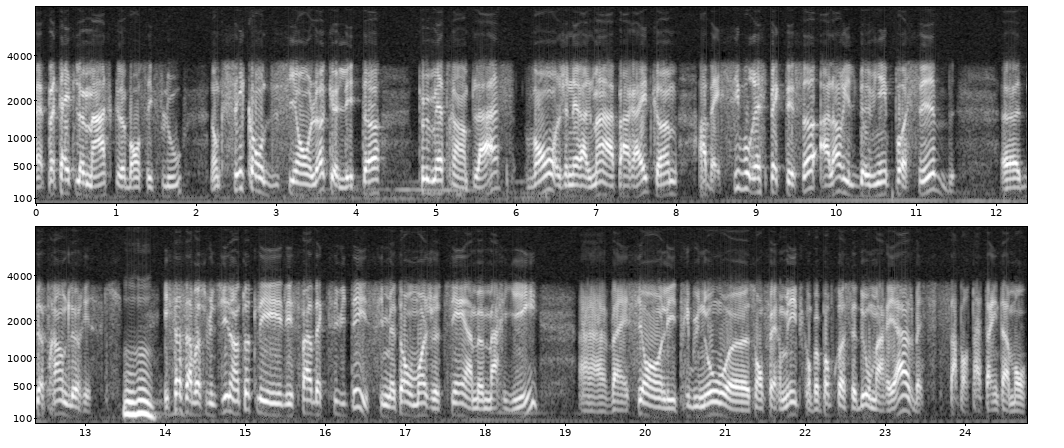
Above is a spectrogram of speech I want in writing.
euh, peut-être le masque, bon, c'est flou. Donc, ces conditions-là que l'État peut mettre en place vont généralement apparaître comme, ah ben, si vous respectez ça, alors il devient possible euh, de prendre le risque. Mm-hmm. Et ça, ça va se multiplier dans toutes les, sphères d'activité. Si, mettons, moi, je tiens à me marier, euh, ben, si on, les tribunaux sont fermés et qu'on ne peut pas procéder au mariage, ben, ça porte atteinte à mon,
